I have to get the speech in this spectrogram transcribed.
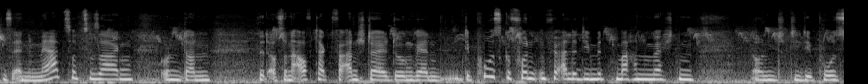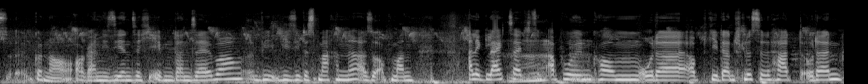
bis Ende März sozusagen und dann wird auf so einer Auftaktveranstaltung werden Depots gefunden für alle, die mitmachen möchten. Und die Depots genau, organisieren sich eben dann selber, wie, wie sie das machen. Ne? Also ob man alle gleichzeitig zum Abholen kommen oder ob jeder einen Schlüssel hat oder einen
